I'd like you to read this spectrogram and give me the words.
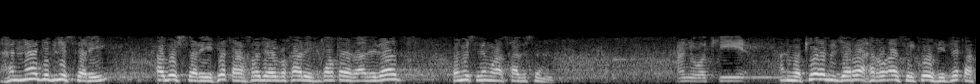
هناد بن السري أبو السري ثقة أخرجه البخاري في خلق العباد ومسلم وأصحاب السنن. عن وكيع عن وكيع بن الجراح الرؤاسي الكوفي ثقة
